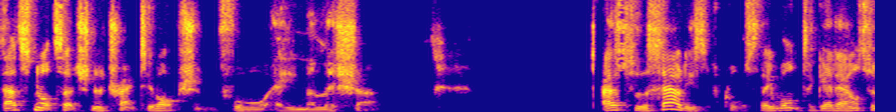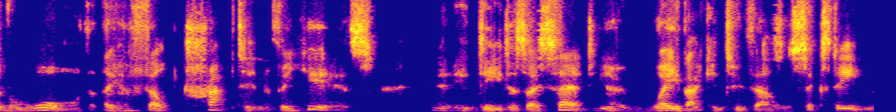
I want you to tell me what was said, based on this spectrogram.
that's not such an attractive option for a militia. As for the Saudis, of course, they want to get out of a war that they have felt trapped in for years. Indeed, as I said, you know, way back in 2016,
